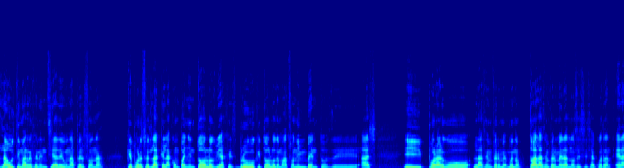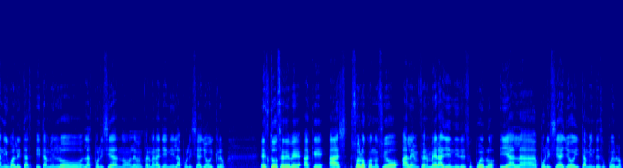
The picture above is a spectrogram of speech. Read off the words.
la última referencia de una persona, que por eso es la que la acompaña en todos los viajes. Brooke y todos los demás son inventos de Ash. Y por algo las enfermeras, bueno, todas las enfermeras, no sé si se acuerdan, eran igualitas y también lo, las policías, ¿no? La enfermera Jenny y la policía Joy, creo. Esto se debe a que Ash solo conoció a la enfermera Jenny de su pueblo y a la policía Joy también de su pueblo.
